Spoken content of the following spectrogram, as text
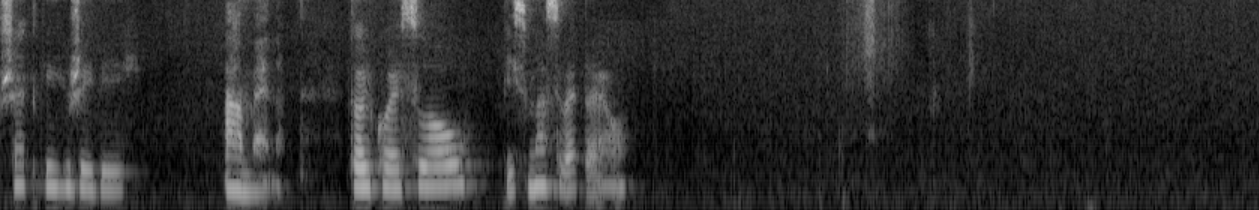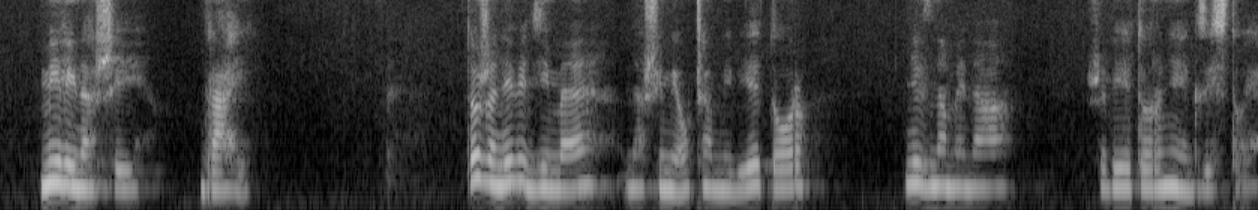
všetkých živých. Amen. Toľko je slov písma svätého. Milí naši, drahí, to, že nevidíme našimi očami vietor, neznamená, že vietor neexistuje.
